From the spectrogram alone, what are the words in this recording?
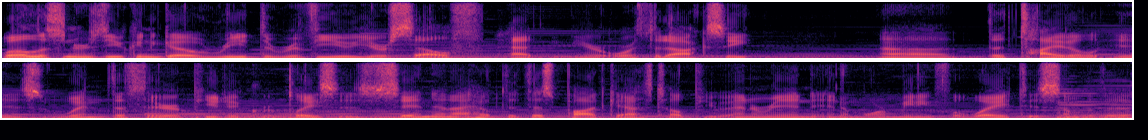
Well, listeners, you can go read the review yourself at Mere Orthodoxy. Uh, the title is When the Therapeutic Replaces Sin. And I hope that this podcast helps you enter in in a more meaningful way to some of the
